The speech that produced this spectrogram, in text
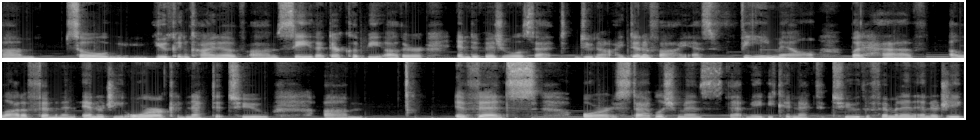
Um, so you can kind of um, see that there could be other individuals that do not identify as female but have a lot of feminine energy or are connected to um, events or establishments that may be connected to the feminine energy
